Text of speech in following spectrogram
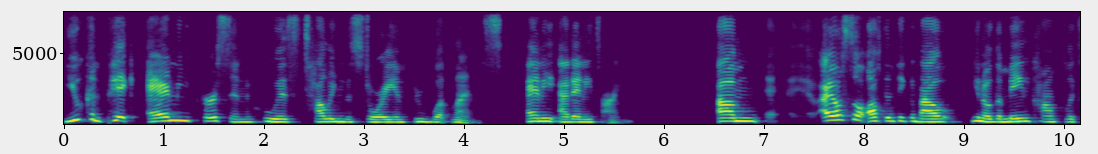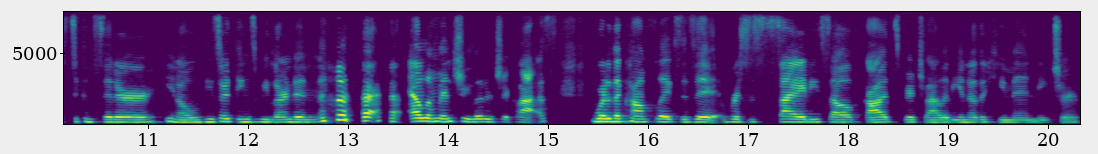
You can pick any person who is telling the story and through what lens, any at any time. Um, I also often think about, you know, the main conflicts to consider, you know, these are things we learned in elementary literature class. What are the conflicts? Is it versus society, self, God, spirituality, another human nature,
